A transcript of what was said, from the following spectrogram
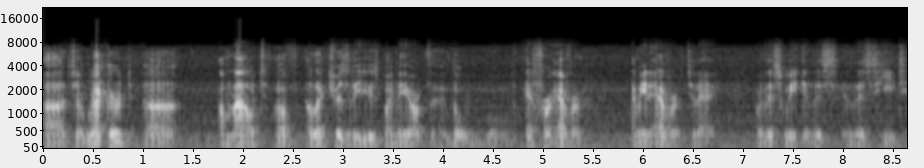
Uh, it's a record uh, amount of electricity used by New York the, the forever. I mean, ever today or this week in this in this heat.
